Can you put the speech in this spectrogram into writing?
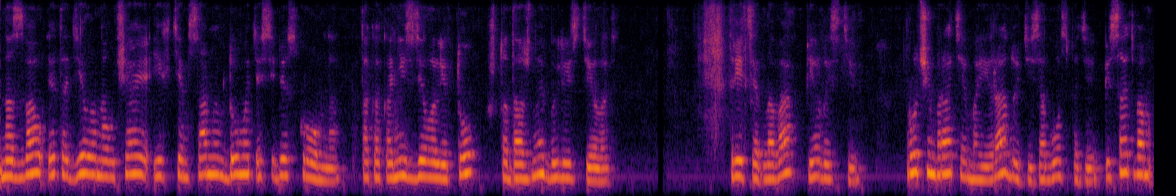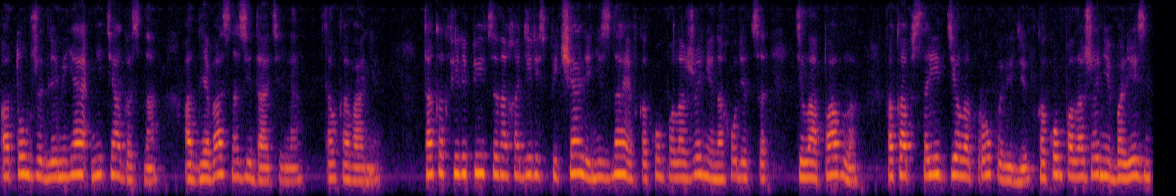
Назвал это дело, научая их тем самым думать о себе скромно, так как они сделали то, что должны были сделать. Третья глава, первый стих. Впрочем, братья мои, радуйтесь о Господе. Писать вам о том же для меня не тягостно, а для вас назидательно. Толкование. Так как филиппийцы находились в печали, не зная, в каком положении находятся дела Павла, как обстоит дело проповеди, в каком положении болезнь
